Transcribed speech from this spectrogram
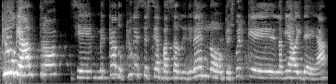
Più che altro è, il mercato, più che essersi abbassato di livello, per quel che la mia idea,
